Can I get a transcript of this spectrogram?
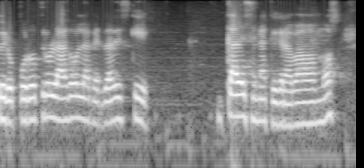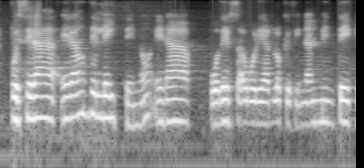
pero por otro lado, la verdad es que cada escena que grabábamos, pues era, era un deleite, ¿no? Era poder saborear lo que finalmente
